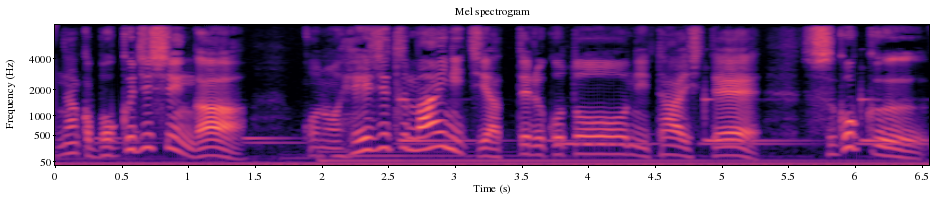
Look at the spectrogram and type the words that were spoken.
なんか僕自身がこの平日毎日やってることに対してすごく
